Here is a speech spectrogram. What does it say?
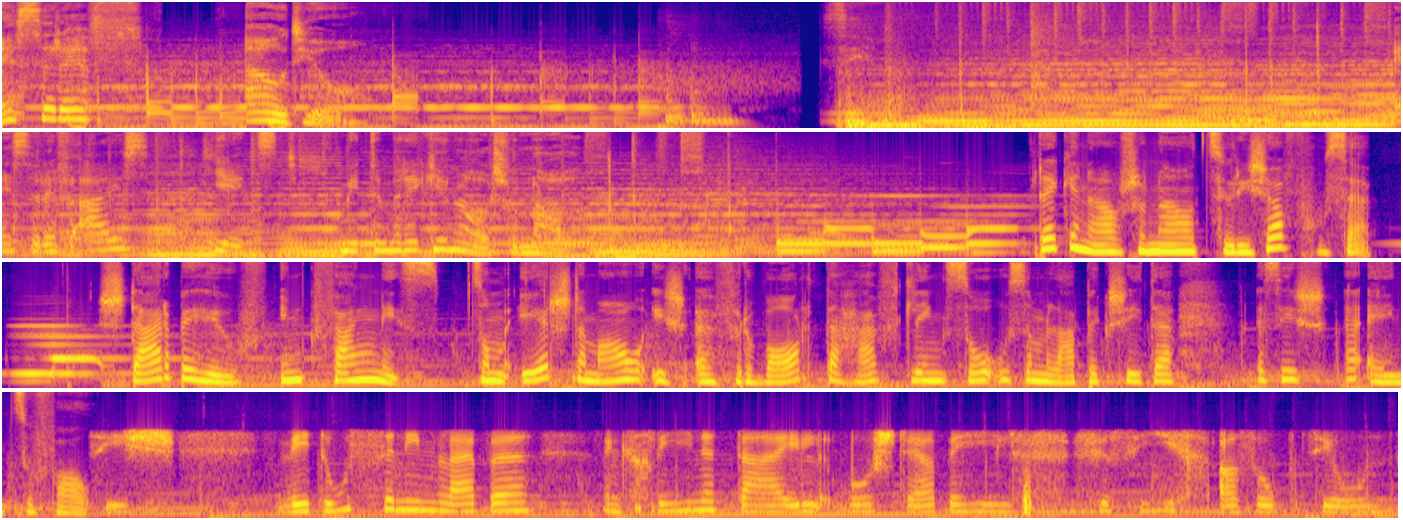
SRF Audio. SRF 1, jetzt mit dem Regionaljournal. Regionaljournal Zürich-Schaffhausen. Sterbehilfe im Gefängnis. Zum ersten Mal ist ein verwahrter Häftling so aus dem Leben geschieden. Es ist ein Einzelfall. Es ist wie draussen im Leben ein kleiner Teil, wo Sterbehilfe für sich als Option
